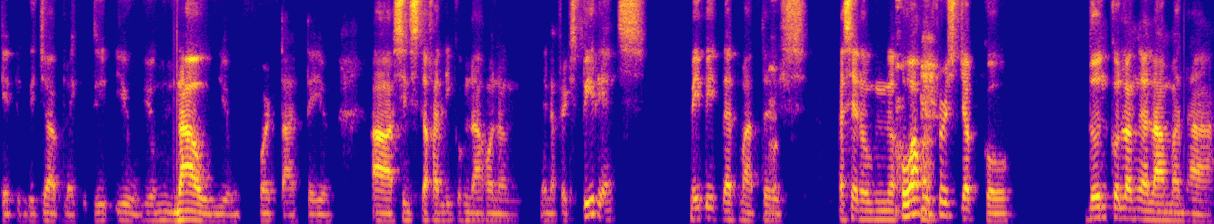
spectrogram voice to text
getting the job like yung yung now yung importante yung uh, since nakalikom na ako ng enough experience maybe that matters kasi nung nakuha ko first job ko doon ko lang nalaman na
